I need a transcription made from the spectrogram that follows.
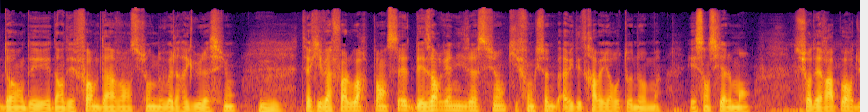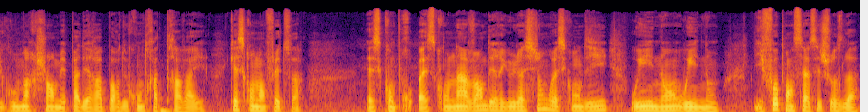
dans des, dans des formes d'invention de nouvelles régulations. Mm. C'est-à-dire qu'il va falloir penser des organisations qui fonctionnent avec des travailleurs autonomes, essentiellement, sur des rapports du coup marchand, mais pas des rapports de contrat de travail. Qu'est-ce qu'on en fait de ça? Est-ce qu'on est qu'on invente des régulations ou est-ce qu'on dit oui, non, oui, non? Il faut penser à ces choses-là.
